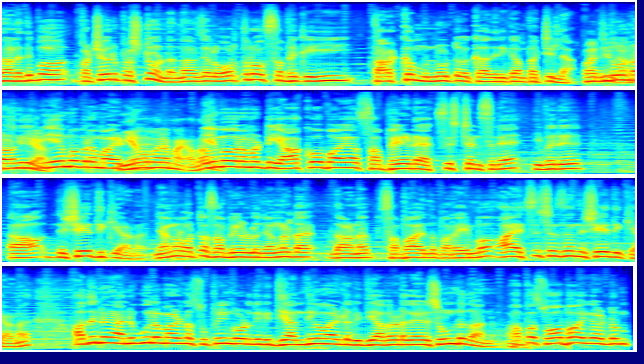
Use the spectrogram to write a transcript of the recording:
അതാണ്. ഇതിപ്പോ പക്ഷേ ഒരു പ്രശ്നമുണ്ട്. എന്താണെന്ന് വെച്ചാൽ ഓർത്തഡോക്സ് സഭയ്ക്ക് ഈ തർക്കം മുന്നോട്ട് വെക്കാതിരിക്കാൻ പറ്റില്ല. എന്തുകൊണ്ടാണ് നിയമപരമായിട്ട്. നിയമപരമായിട്ട് യാക്കോബായ സഭയുടെ എക്സിസ്റ്റൻസിനെ ഇവർ ആ, നിഷേധിക്കുകയാണ്. ഞങ്ങൾ ഒറ്റ സഭയുള്ളൂ ഞങ്ങളുടെ ഇതാണ് സഭ എന്ന് പറയുമ്പോൾ ആ എക്സിസ്റ്റൻസിനെ നിഷേധിക്കുകയാണ്. അതിന് അനുകൂലമായിട്ടുള്ള സുപ്രീം കോടതി വിധി അന്തിമമായിട്ടുള്ള വിധി അവരുടെ കൈവശം ഉണ്ട് താനും. അപ്പോൾ സ്വാഭാവികമായിട്ടും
